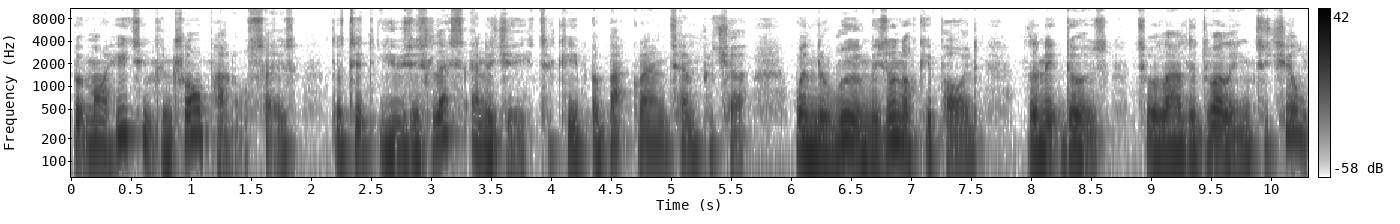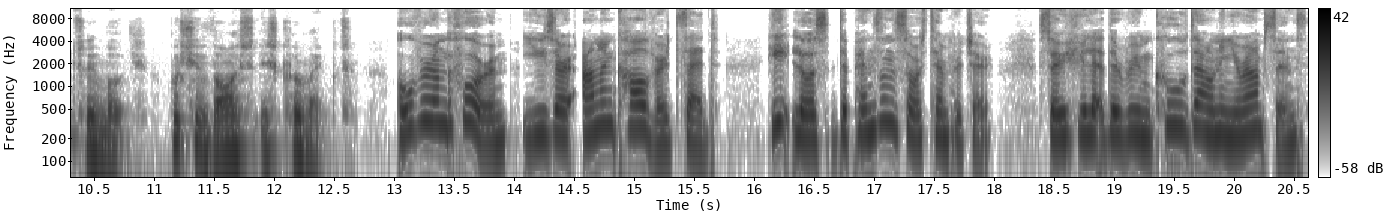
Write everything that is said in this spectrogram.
But my heating control panel says that it uses less energy to keep a background temperature when the room is unoccupied than it does to allow the dwelling to chill too much. Which advice is correct? Over on the forum, user Alan Calvert said, Heat loss depends on the source temperature, so if you let the room cool down in your absence,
